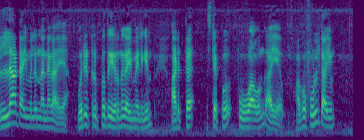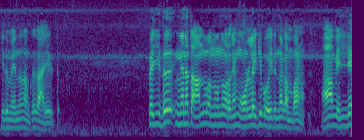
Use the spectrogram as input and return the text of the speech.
എല്ലാ ടൈമിലും തന്നെ കായ. ഒരു ട്രിപ്പ് തീർന്നു കഴിയുമ്പോഴേക്കും അടുത്ത സ്റ്റെപ്പ് പൂവാവും കായയാവും. അപ്പോൾ ഫുൾ ടൈം ഇതുമേന്ന് നമുക്ക് കായ കിട്ടും. ഇപ്പം ഇത് ഇങ്ങനെ താന്നു വന്നു എന്ന് പറഞ്ഞാൽ മുകളിലേക്ക് പോയിരുന്ന കമ്പാണ്. ആ വലിയ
